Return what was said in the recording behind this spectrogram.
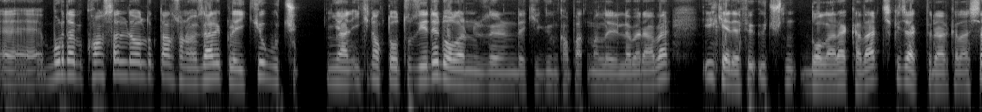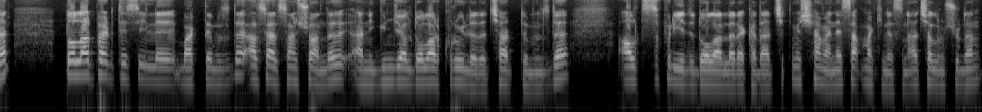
Ee, burada bir konsolide olduktan sonra özellikle 2.5 yani 2.37 doların üzerindeki gün kapatmalarıyla beraber ilk hedefi 3 dolara kadar çıkacaktır arkadaşlar. Dolar paritesiyle baktığımızda Aselsan şu anda hani güncel dolar kuruyla da çarptığımızda 6.07 dolarlara kadar çıkmış. Hemen hesap makinesini açalım şuradan.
